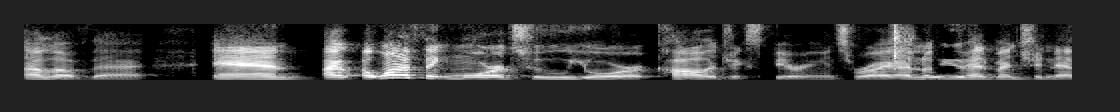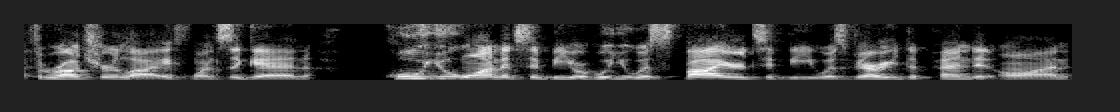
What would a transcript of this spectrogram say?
I love that. And I, I want to think more to your college experience, right? I know you had mentioned that throughout your life, once again, who you wanted to be or who you aspired to be was very dependent on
